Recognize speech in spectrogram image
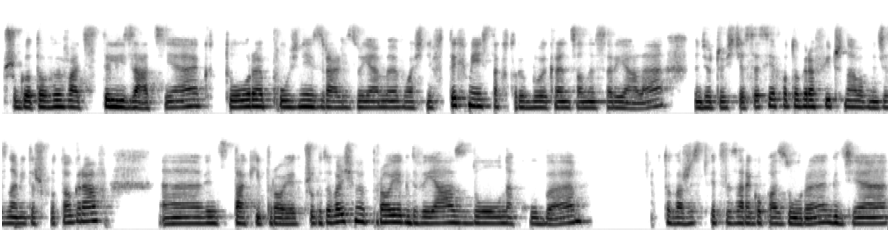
przygotowywać stylizacje, które później zrealizujemy właśnie w tych miejscach, w których były kręcone seriale. Będzie oczywiście sesja fotograficzna, bo będzie z nami też fotograf, e, więc taki projekt. Przygotowaliśmy projekt wyjazdu na Kubę w towarzystwie Cezarego Pazury, gdzie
